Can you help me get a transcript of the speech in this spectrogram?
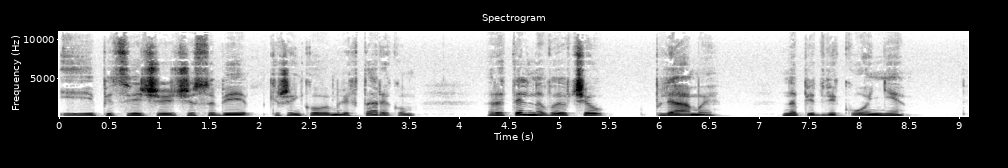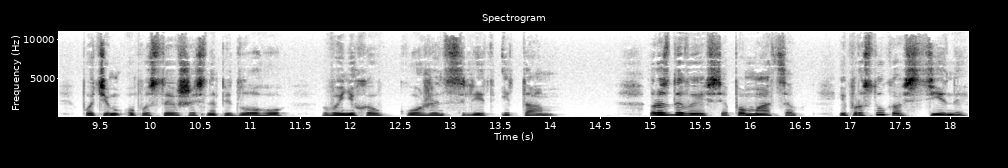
і, підсвічуючи собі кишеньковим ліхтариком, ретельно вивчив плями на підвіконні, потім, опустившись на підлогу, винюхав кожен слід і там. Роздивився, помацав і простукав стіни,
